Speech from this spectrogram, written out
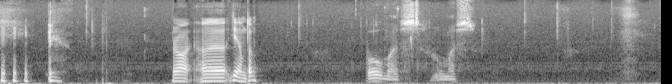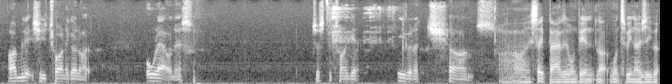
Right. Uh, yeah, I'm done. almost, almost. I'm literally trying to go like all out on this, just to try and get even a chance. Oh, it's so bad. I want to be like want to be nosy, but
